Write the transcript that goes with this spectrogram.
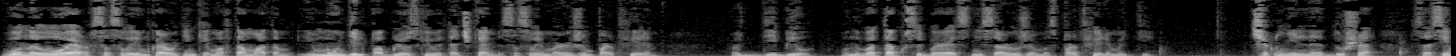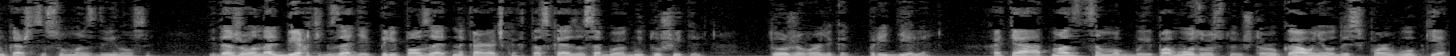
Вон и Лоер со своим коротеньким автоматом, и Мундель поблескивает очками со своим рыжим портфелем. Вот дебил, он и в атаку собирается не с оружием, а с портфелем идти. Чернильная душа, совсем, кажется, с ума сдвинулся. И даже он Альбертик сзади переползает на карачках, таская за собой огнетушитель. Тоже вроде как в пределе. Хотя отмазаться мог бы и по возрасту, и что рука у него до сих пор в лупке,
